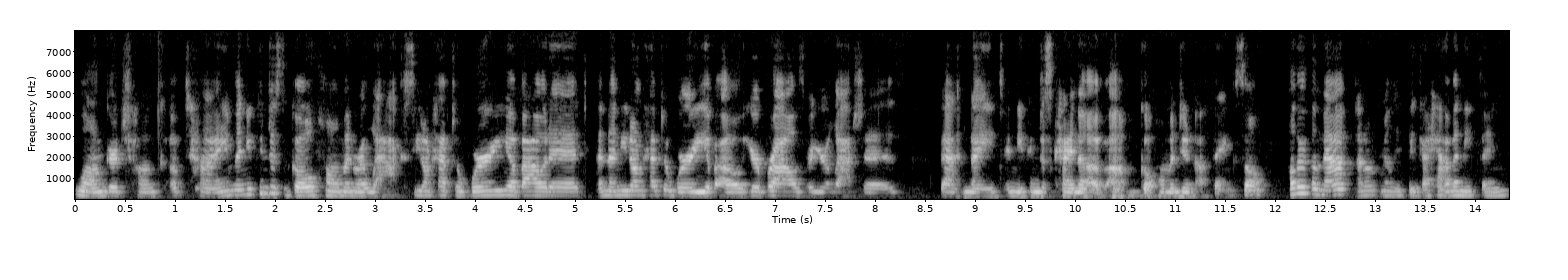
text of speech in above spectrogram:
longer chunk of time, then you can just go home and relax. You don't have to worry about it. And then you don't have to worry about your brows or your lashes that night. And you can just kind of um, go home and do nothing. So, other than that, I don't really think I have anything.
